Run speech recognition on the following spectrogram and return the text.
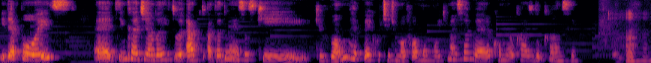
E depois é, desencadeando até doenças que, que vão repercutir de uma forma muito mais severa, como é o caso do câncer. Uhum.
